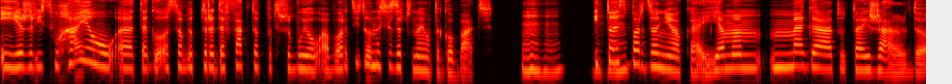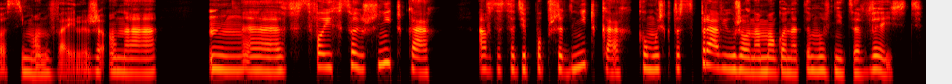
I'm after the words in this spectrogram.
I jeżeli słuchają e, tego osoby, które de facto potrzebują aborcji, to one się zaczynają tego bać. Mm-hmm. I to jest mhm. bardzo nie. Okay. Ja mam mega tutaj żal do Simone Weil, że ona mm, e, w swoich sojuszniczkach a w zasadzie poprzedniczkach, komuś, kto sprawił, że ona mogła na tę mównicę wyjść,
